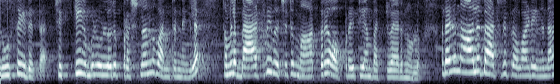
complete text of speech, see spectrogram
യൂസ് ചെയ്തിട്ട് ചെക്ക് ചെയ്യുമ്പോഴുള്ളൊരു പ്രശ്നം എന്ന് പറഞ്ഞിട്ടുണ്ടെങ്കിൽ നമ്മൾ ബാറ്ററി വെച്ചിട്ട് മാത്രമേ ഓപ്പറേറ്റ് ചെയ്യാൻ പറ്റുമായിരുന്നുള്ളൂ അതായത് നാല് ബാറ്ററി പ്രൊവൈഡ് ചെയ്യുന്നുണ്ട്. ആ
